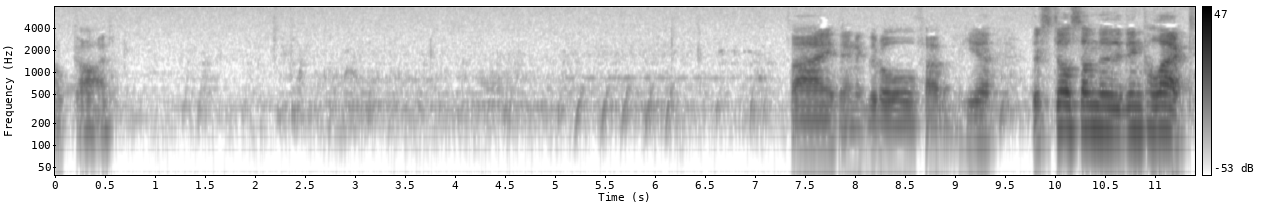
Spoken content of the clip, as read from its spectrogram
oh God. five, and a good old five here. There's still some that they didn't collect.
